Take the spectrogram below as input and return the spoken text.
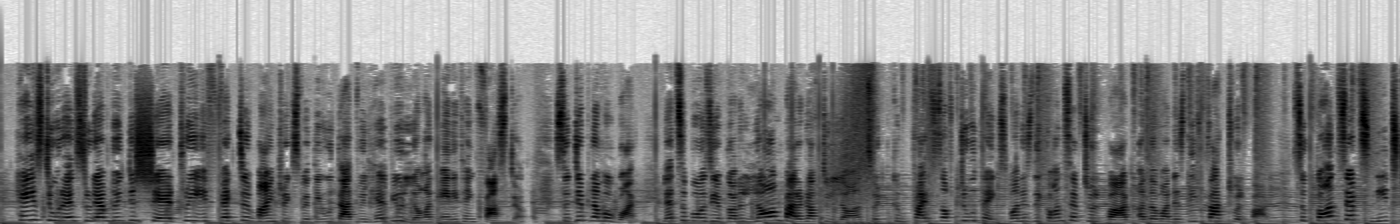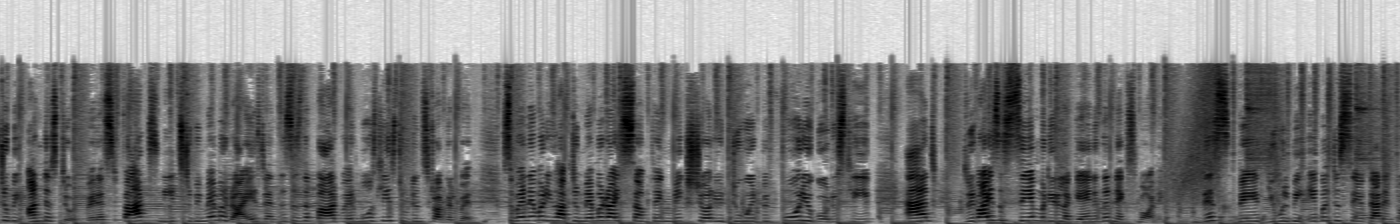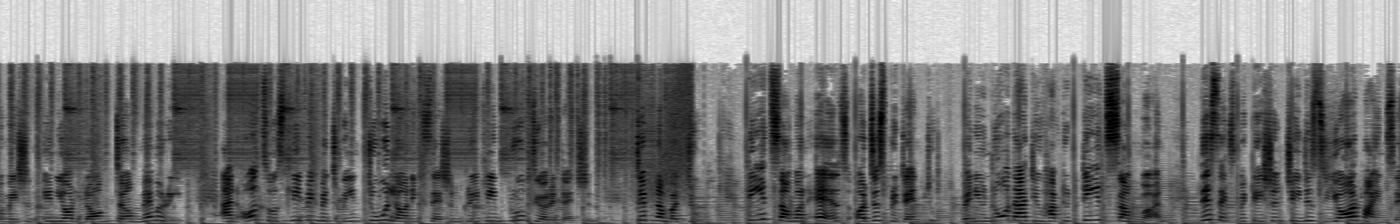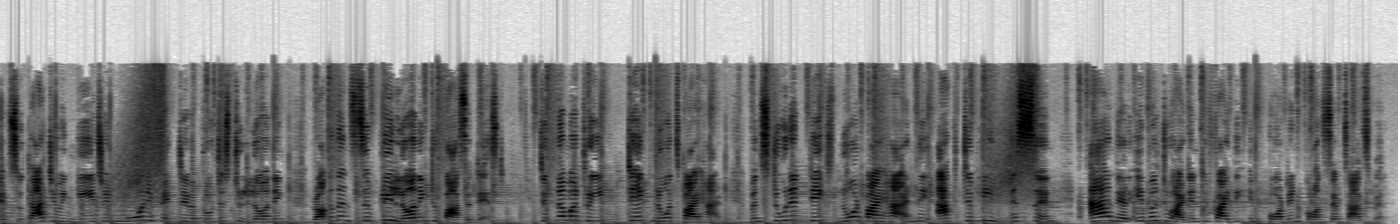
Hey students, today I'm going to share three effective mind tricks with you that will help you learn anything faster. So tip number one, let's suppose you've got a long paragraph to learn, so it comprises of two things. One is the conceptual part, other one is the factual part. So concepts needs to be understood, whereas facts needs to be memorized and this is the part where mostly students struggle with. So whenever you have to memorize something, make sure you do it before you go to sleep and revise the same material again in the next morning. This way you will be able to save that information in your long-term memory. And also, sleeping between two learning sessions greatly improves your attention. Tip number two teach someone else or just pretend to. When you know that you have to teach someone, this expectation changes your mindset so that you engage in more effective approaches to learning rather than simply learning to pass a test. Tip number three take notes by hand. When student takes note by hand, they actively listen and they're able to identify the important concepts as well.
